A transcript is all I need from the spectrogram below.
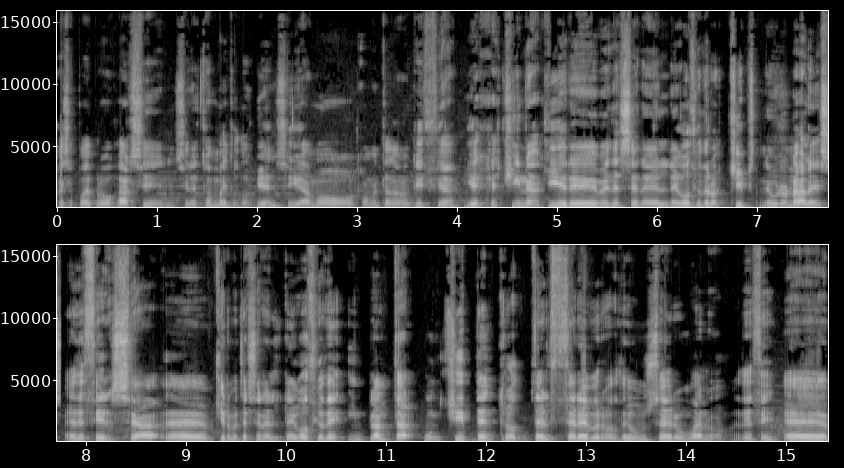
que se puede provocar sin, sin estos métodos. Bien, sigamos comentando noticias. Y es que China quiere meterse en el negocio de los chips neuronales, es decir, se, eh, quiere meterse en el negocio de implantar un chip dentro del cerebro de un ser humano. Es decir, eh,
